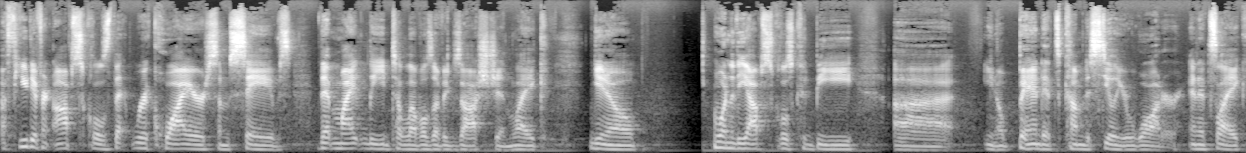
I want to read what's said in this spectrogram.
a few different obstacles that require some saves that might lead to levels of exhaustion, like you know one of the obstacles could be uh you know bandits come to steal your water. And it's like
